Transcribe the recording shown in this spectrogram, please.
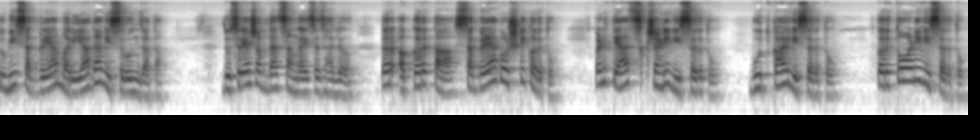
तुम्ही सगळ्या मर्यादा विसरून जाता. दुसऱ्या शब्दात सांगायचं झालं तर अकर्ता सगळ्या गोष्टी करतो पण त्याच क्षणी विसरतो भूतकाळ विसरतो करतो आणि विसरतो.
